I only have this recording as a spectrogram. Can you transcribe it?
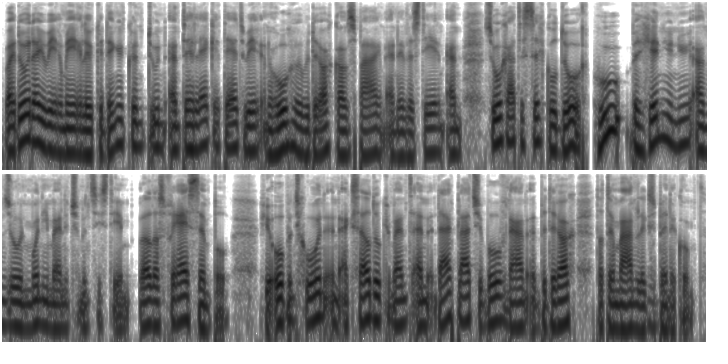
waardoor dat je weer meer leuke dingen kunt doen en tegelijkertijd weer een hoger bedrag kan sparen en investeren. En zo gaat de cirkel door. Hoe begin je nu aan zo'n money management systeem? Wel, dat is vrij simpel. Je opent gewoon een Excel-document en daar plaats je bovenaan het bedrag dat er maandelijks binnenkomt.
